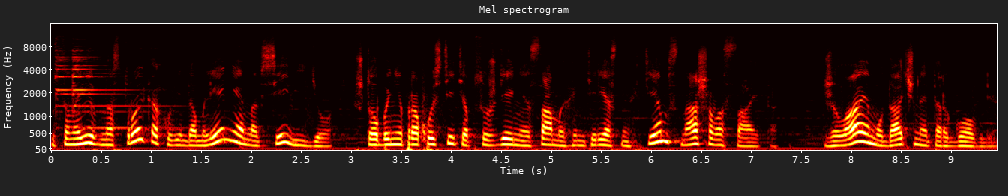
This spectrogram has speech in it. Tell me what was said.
установив в настройках уведомления на все видео, чтобы не пропустить обсуждение самых интересных тем с нашего сайта. Желаем удачной торговли!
